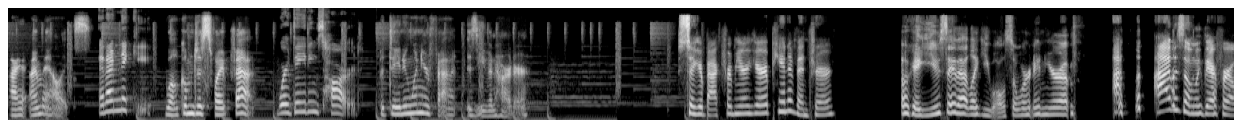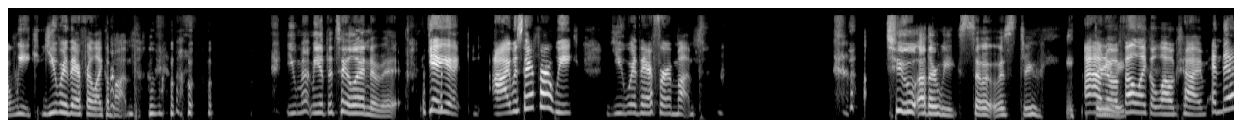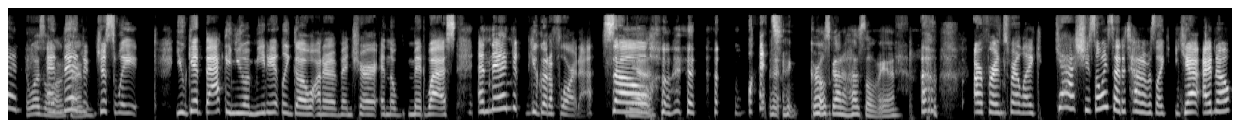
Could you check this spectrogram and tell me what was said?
Hi, I'm Alex. And I'm Nikki. Welcome to Swipe Fat. Where dating's hard. But dating when you're fat is even harder. So you're back from your European adventure. Okay, you say that like you also weren't in Europe. I was only there for a week. You were there for like a month. you met me at the tail end of it. yeah, yeah. I was there for a week. You were there for a month. Two other weeks. So it was three weeks. I don't know. Weeks. It felt like a long time. And then it was and then time. just wait. You get back and you immediately go on an adventure in the Midwest, and then you go to Florida. So yeah. what? Girls gotta hustle, man. Our friends were like, "Yeah, she's always out of town." I was like, "Yeah, I know."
